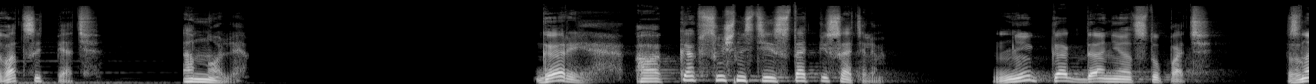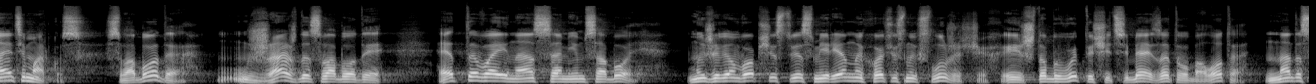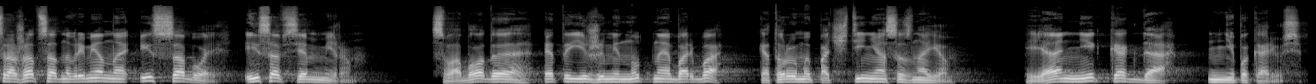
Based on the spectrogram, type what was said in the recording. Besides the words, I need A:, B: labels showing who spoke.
A: 25. О Ноле. «Гарри, а как в сущности стать писателем?» «Никогда не отступать. Знаете, Маркус, свобода, жажда свободы — это война с самим собой. Мы живем в обществе смиренных офисных служащих, и чтобы вытащить себя из этого болота, надо сражаться одновременно и с собой, и со всем миром. Свобода — это ежеминутная борьба, которую мы почти не осознаем. Я никогда не покорюсь.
